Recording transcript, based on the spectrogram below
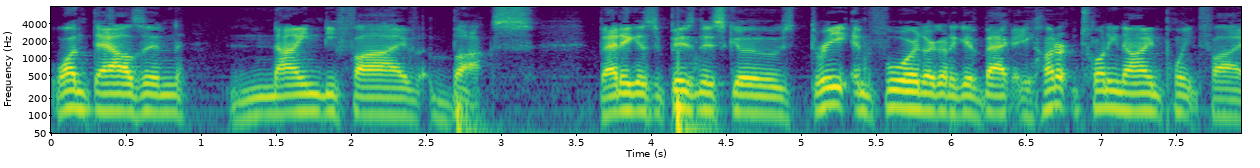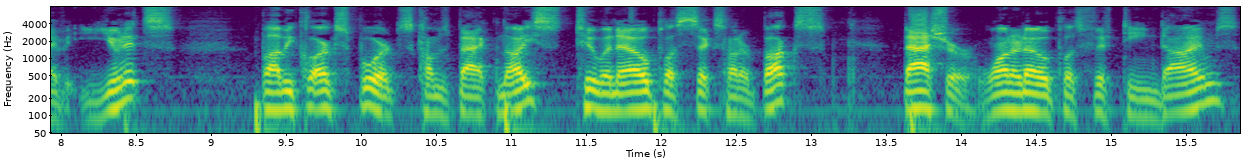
1095 bucks. Betting as a business goes 3 and 4. They're going to give back 129.5 units. Bobby Clark Sports comes back nice, 2 and 0 plus 600 bucks. Basher 1 and 0 plus 15 dimes.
